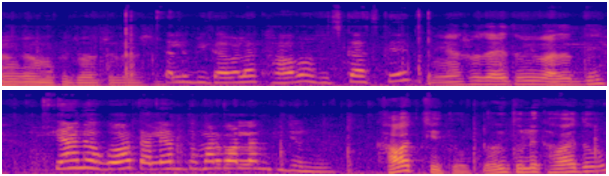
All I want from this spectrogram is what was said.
সঙ্গে মুখে জল চলে আসে। তাহলে বিকালবেলা খাওয়াবা ফুচকা আজকে? নিয়ে আসো যাই তুমি বাজার দিয়ে। কেন গো? তাহলে আমি তোমার বললাম কি জন্য? খাওয়াচ্ছি তো আমি তুলে খাওয়াই দেবো।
